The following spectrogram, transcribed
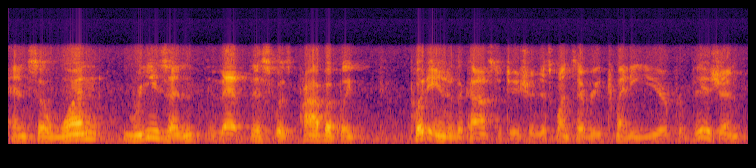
And so one reason that this was probably put into the Constitution, this once every 20-year provision,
